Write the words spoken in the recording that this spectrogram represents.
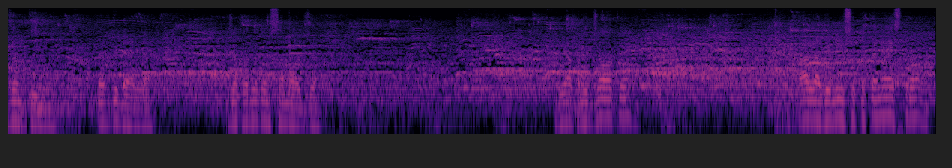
Mazzantini per Di Bella. Gioco 2 con Samoggia. Riapre il gioco. Palla di lì sotto canestro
